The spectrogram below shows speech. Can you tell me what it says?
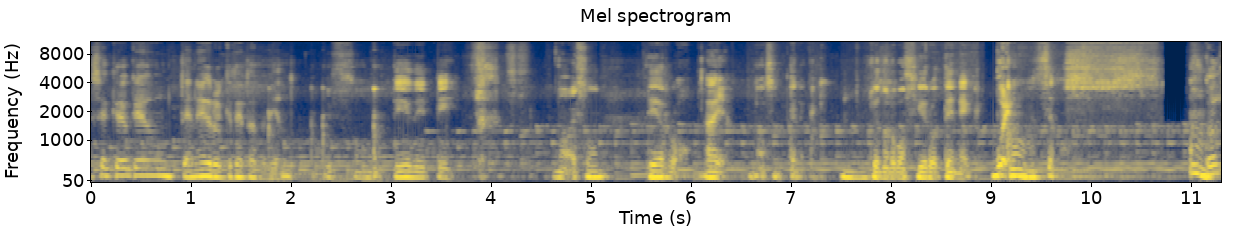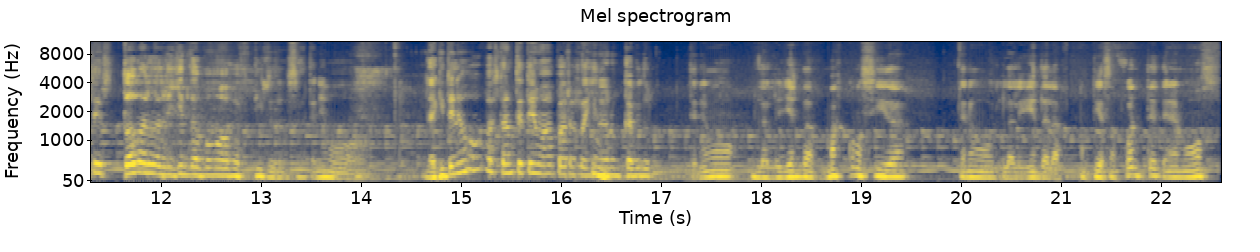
Ese creo que es un té negro el que te estás bebiendo. Es un té de té. No, es un té rojo. Ah, ya. No, es un té negro. Yo no lo considero té negro. Bueno. Comencemos. ¿Cuál de todas las leyendas vamos a partir? O sea, tenemos. Aquí tenemos bastante tema para rellenar un capítulo. Tenemos las leyendas más conocidas. Tenemos la leyenda de la puntilla San Fuente. Tenemos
